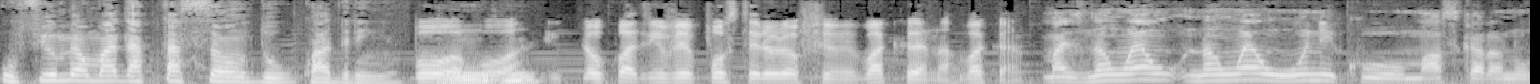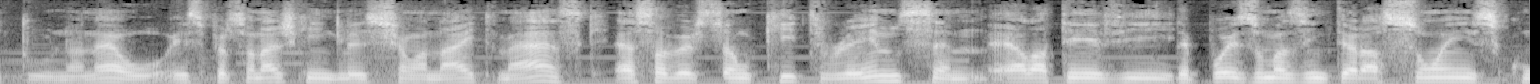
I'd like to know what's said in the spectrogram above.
o filme é uma adaptação do quadrinho. Boa, Uhum. boa. Então o quadrinho veio posterior ao filme. Bacana, bacana. Mas não é, não é o único Máscara Noturna, né? O- esse personagem que em inglês se chama Night Mask, essa versão Kit Remsen, ela teve depois umas interações com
